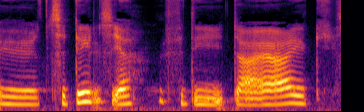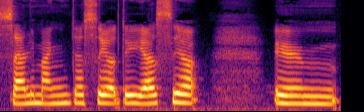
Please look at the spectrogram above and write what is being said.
Øh, til dels ja, fordi der er ikke særlig mange, der ser det, jeg ser. Øhm,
